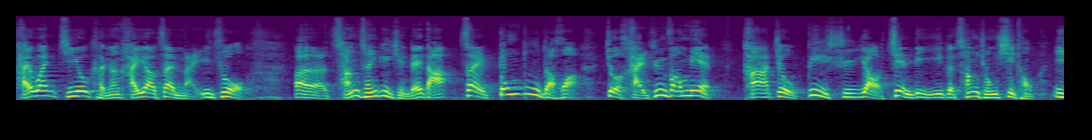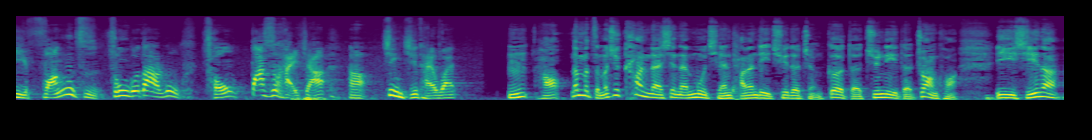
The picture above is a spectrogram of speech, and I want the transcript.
台湾极有可能还要再买一座。呃，长城预警雷达在东部的话，就海军方面，他就必须要建立一个苍穹系统，以防止中国大陆从巴士海峡啊进击台湾。嗯，好。那么怎么去看待现在目前台湾地区的整个的军力的状况，以及呢，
